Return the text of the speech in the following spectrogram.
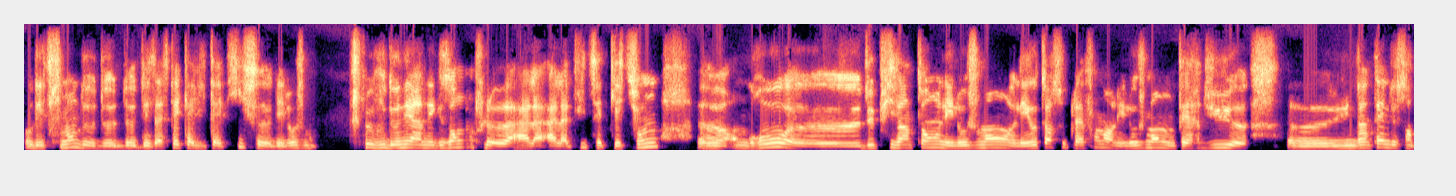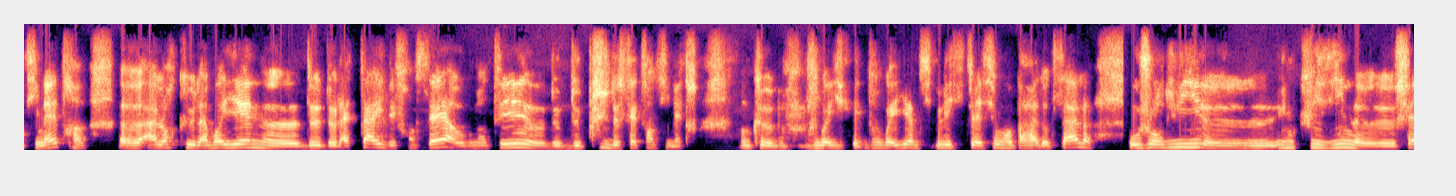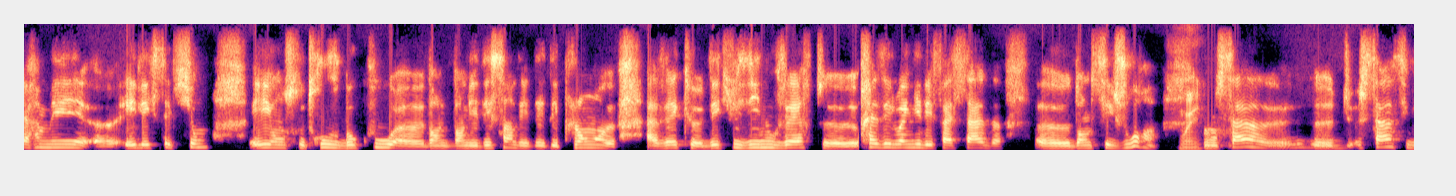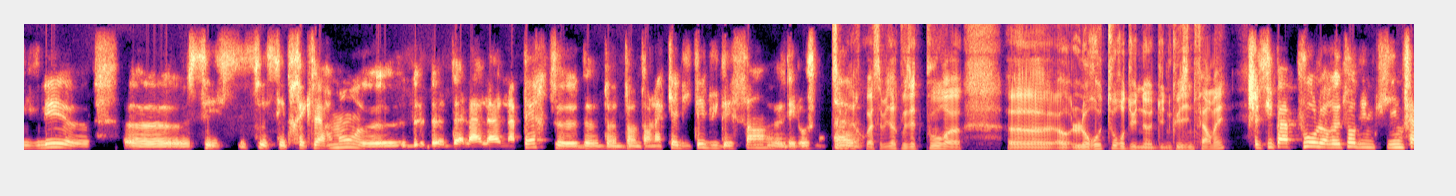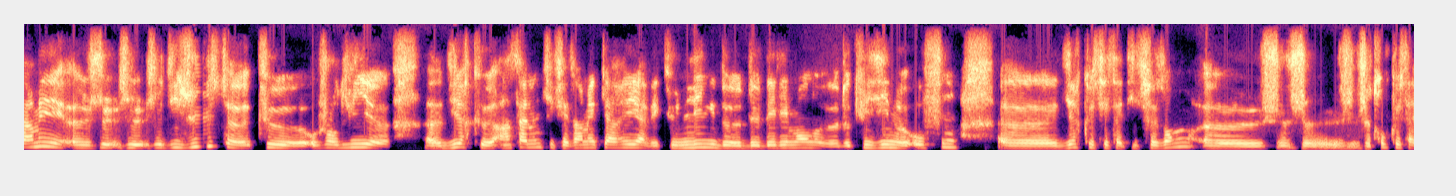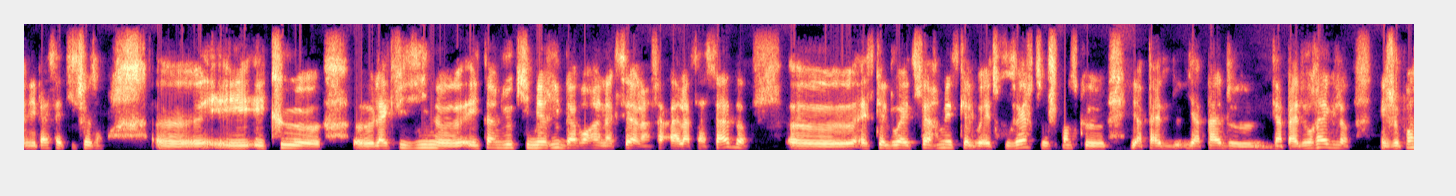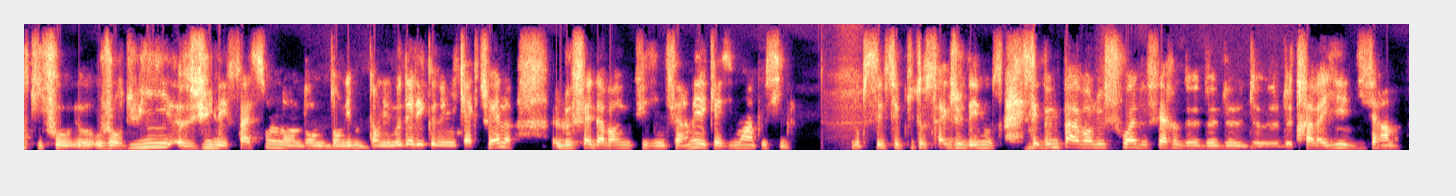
au détriment de, de, de, des aspects qualitatifs des logements. Je peux vous donner un exemple à l'appui de cette question. Euh, en gros, euh, depuis 20 ans, les logements, les hauteurs sous plafond dans les logements ont perdu euh, une vingtaine de centimètres, alors que la moyenne de, la taille des Français a augmenté de, plus de 7 centimètres. Donc, vous voyez, un petit peu les situations paradoxales. Aujourd'hui, une cuisine fermée est l'exception, et on se retrouve beaucoup dans, les dessins des, des, des plans euh, avec euh, des cuisines ouvertes euh, très éloignées des façades dans le séjour. Bon, ça, ça, si vous voulez, c'est très clairement la, perte dans la qualité du dessin des logements. Ça veut dire quoi? Ça veut dire que vous êtes pour le retour d'une cuisine fermée? Je suis pas pour le retour d'une cuisine fermée. Je, je, je, dis juste que aujourd'hui, dire qu'un salon qui fait 20 mètres carrés avec une ligne de, de éléments de cuisine au fond, euh, dire que c'est satisfaisant, euh, je, trouve que ça n'est pas satisfaisant. Euh, et, que la cuisine est un lieu qui mérite d'avoir un accès à la, façade. Est-ce qu'elle doit être fermée Est-ce qu'elle doit être ouverte? Je pense qu'il n'y a pas, il a pas de, il de règles. Et je pense qu'il faut aujourd'hui, vu les façons dans, les, dans les modèles économiques actuels, le fait d'avoir une cuisine fermée est quasiment impossible. Donc c'est plutôt ça que je dénonce, c'est de ne pas avoir le choix de faire, de, de, de, de travailler différemment.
